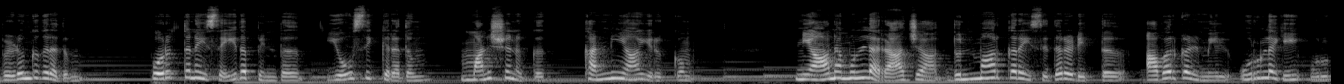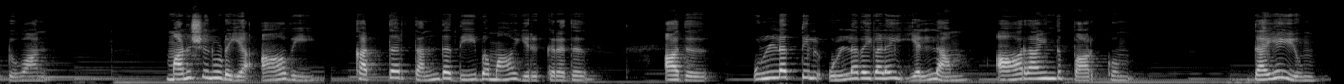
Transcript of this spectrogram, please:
விழுங்குகிறதும் பொருத்தனை செய்த பின்பு யோசிக்கிறதும் மனுஷனுக்கு கண்ணியாயிருக்கும் ஞானமுள்ள ராஜா துன்மார்க்கரை சிதறடித்து அவர்கள் மேல் உருளையை உருட்டுவான். மனுஷனுடைய ஆவி கத்தர் தந்த தீபமாயிருக்கிறது. அது உள்ளத்தில் உள்ளவைகளை எல்லாம் ஆராய்ந்து பார்க்கும். தயையும்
